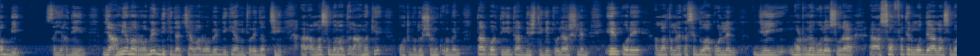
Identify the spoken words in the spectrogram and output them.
রব্বি। সাইয়াহদিন, যে আমি আমার রবের দিকে যাচ্ছি, আমার রবের দিকে আমি চলে যাচ্ছি আর আল্লাহ সুবাহ তালা আমাকে পথ প্রদর্শন করবেন। তারপর তিনি তার দেশ থেকে চলে আসলেন। এরপরে আল্লাহ তালার কাছে দোয়া করলেন যেই ঘটনাগুলো সুরা সফাতের মধ্যে আল্লাহ সুবাহ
